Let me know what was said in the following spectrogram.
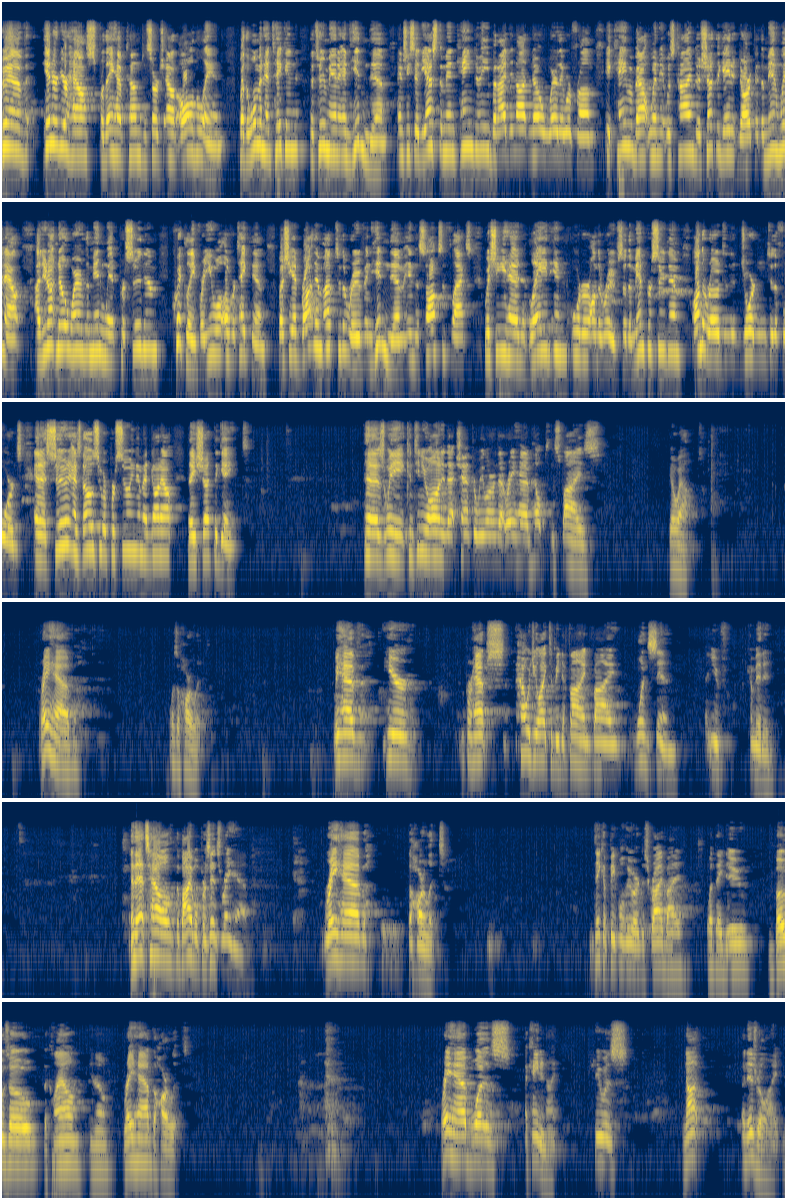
who have entered your house, for they have come to search out all the land. But the woman had taken the two men and hidden them. And she said, Yes, the men came to me, but I did not know where they were from. It came about when it was time to shut the gate at dark that the men went out. I do not know where the men went. Pursue them quickly, for you will overtake them. But she had brought them up to the roof and hidden them in the stalks of flax which he had laid in order on the roof. So the men pursued them on the road to the Jordan to the fords. And as soon as those who were pursuing them had gone out, they shut the gate. As we continue on in that chapter, we learn that Rahab helped the spies go out. Rahab was a harlot. We have here, perhaps, how would you like to be defined by one sin that you've committed? And that's how the Bible presents Rahab. Rahab the harlot. Think of people who are described by what they do Bozo, the clown, you know, Rahab the harlot. Rahab was a Canaanite. She was not an Israelite.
